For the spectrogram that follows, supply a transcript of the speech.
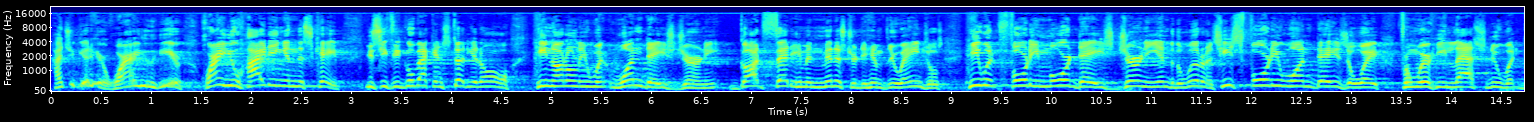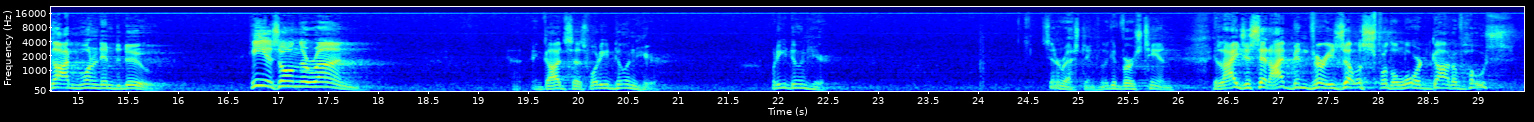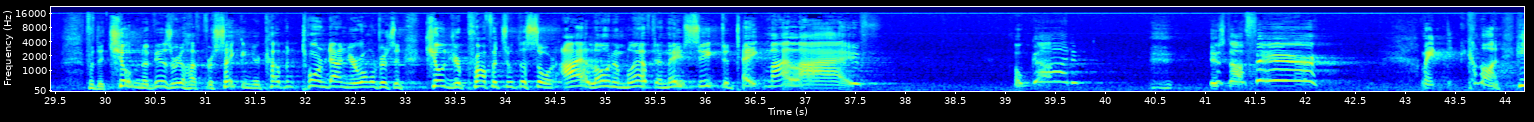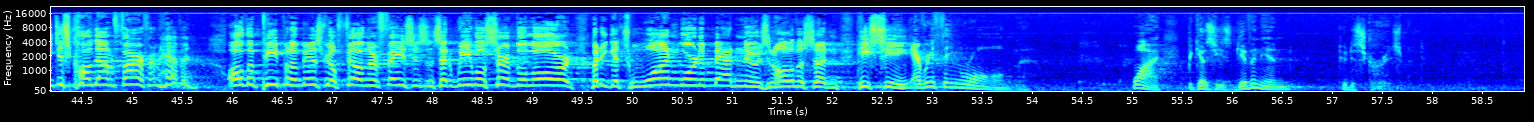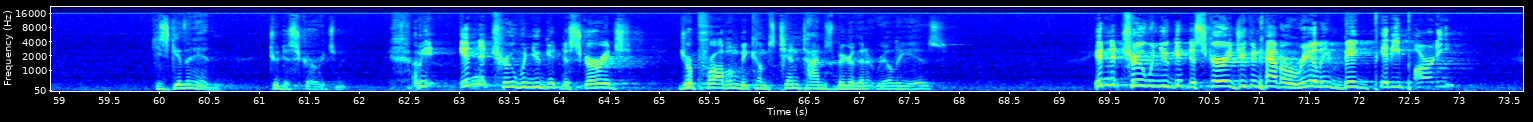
How'd you get here? Why are you here? Why are you hiding in this cave? You see, if you go back and study it all, he not only went one day's journey, God fed him and ministered to him through angels. He went 40 more days' journey into the wilderness. He's 41 days away from where he last knew what God wanted him to do. He is on the run. And God says, What are you doing here? What are you doing here? It's interesting. Look at verse 10. Elijah said, I've been very zealous for the Lord God of hosts. For the children of Israel have forsaken your covenant, torn down your altars, and killed your prophets with the sword. I alone am left, and they seek to take my life. Oh God, it's not fair. I mean, come on. He just called down fire from heaven. All the people of Israel fell on their faces and said, We will serve the Lord. But he gets one word of bad news, and all of a sudden, he's seeing everything wrong. Why? Because he's given in to discouragement. He's given in to discouragement. I mean, isn't it true when you get discouraged, your problem becomes 10 times bigger than it really is? Isn't it true when you get discouraged, you can have a really big pity party?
